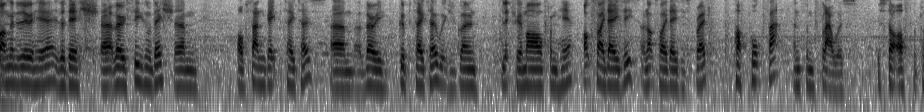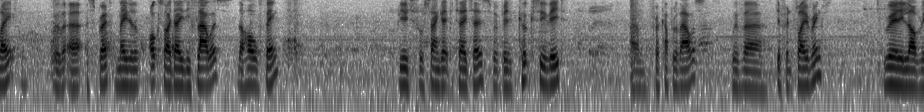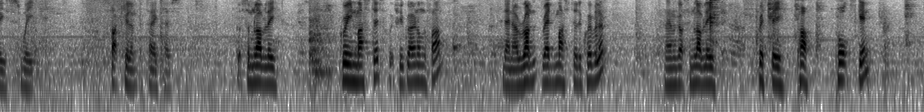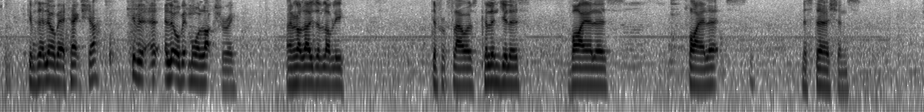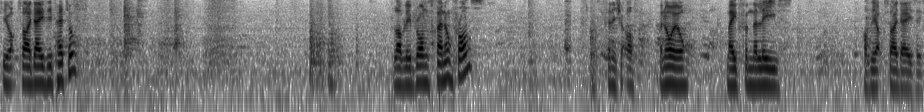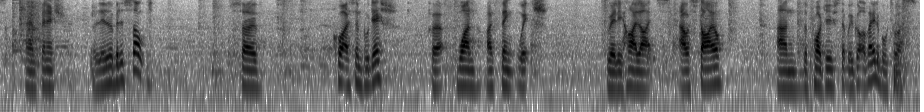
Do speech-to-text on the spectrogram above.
I'm going to do here is a dish, uh, a very seasonal dish um, of Sandgate potatoes. Um, a very good potato which is grown literally a mile from here. Oxeye daisies, an oxeye daisy spread, puff pork fat and some flowers. We start off the plate with a, a spread made of oxeye daisy flowers, the whole thing. Beautiful Sandgate potatoes been cooked sous vide um, for a couple of hours with uh, different flavourings. Really lovely, sweet, succulent potatoes. Got some lovely green mustard, which we've grown on the farm. Then a red mustard equivalent. And then we've got some lovely crispy puff pork skin. Gives it a little bit of texture. Give it a, a little bit more luxury. And we've got loads of lovely different flowers, calendulas, violas, violets, nasturtiums. A few oxeye daisy petals. Lovely bronze fennel fronds. And to finish it off, an oil made from the leaves of the oxeye daisies. And finish a little bit of salt. So, quite a simple dish, but one I think which really highlights our style and the produce that we've got available to us.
